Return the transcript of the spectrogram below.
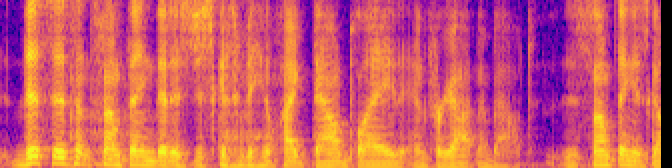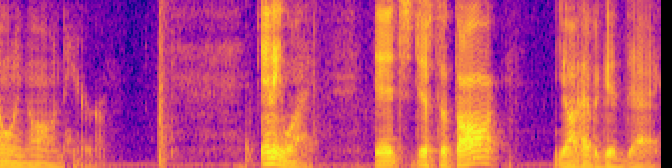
this isn't something that is just going to be like downplayed and forgotten about. Something is going on here. Anyway, it's just a thought. Y'all have a good day.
